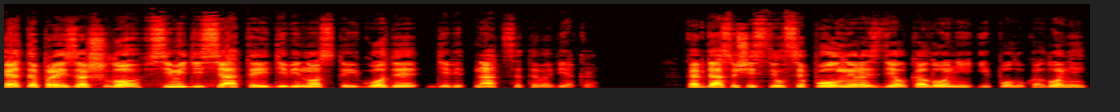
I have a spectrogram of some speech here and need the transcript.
Это произошло в 70-90-е годы XIX века, когда осуществился полный раздел колоний и полуколоний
